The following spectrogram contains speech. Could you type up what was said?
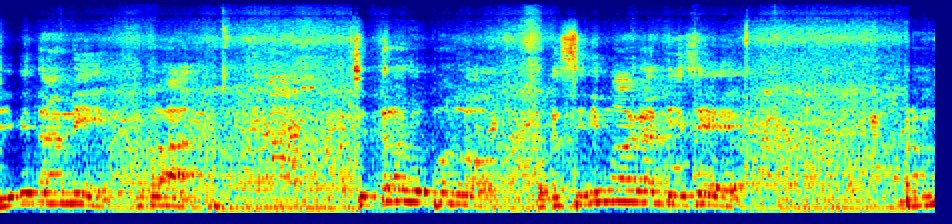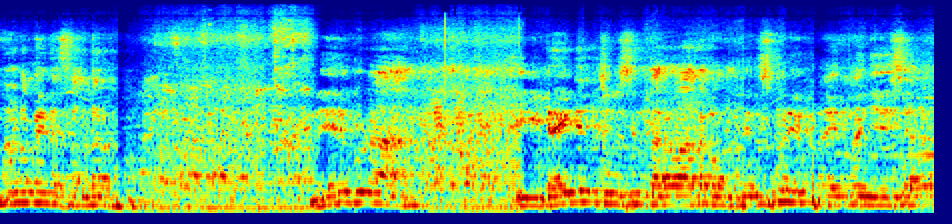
జీవితాన్ని ఒక చిత్ర రూపంలో ఒక సినిమాగా తీసే బ్రహ్మాండమైన సందర్భం. నేను కూడా ఈ టైటిల్ చూసిన తర్వాత కొంత తెలుసుకునే ప్రయత్నం చేశాను.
